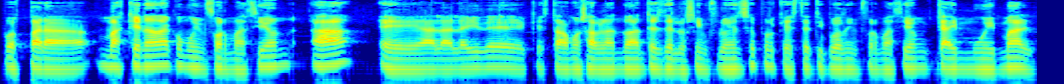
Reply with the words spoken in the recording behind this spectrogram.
Pues para, más que nada, como información a, eh, a la ley de que estábamos hablando antes de los influencers, porque este tipo de información cae muy mal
